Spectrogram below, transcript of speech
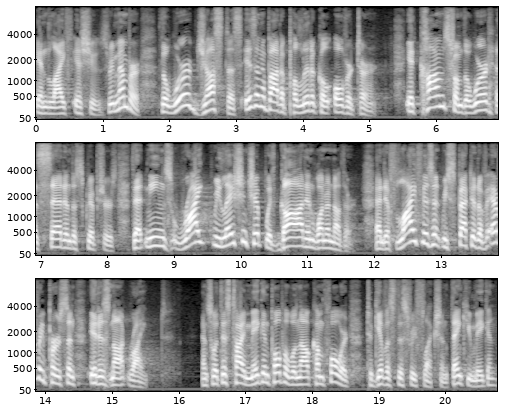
in life issues. Remember, the word justice isn't about a political overturn. It comes from the word hesed in the scriptures that means right relationship with God and one another. And if life isn't respected of every person, it is not right. And so at this time, Megan Popa will now come forward to give us this reflection. Thank you, Megan.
